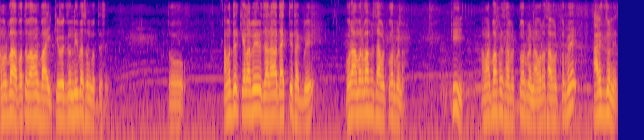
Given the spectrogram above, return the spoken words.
আমার বাপ অথবা আমার ভাই কেউ একজন নির্বাচন করতেছে। তো আমাদের ক্লাবের যারা দায়িত্বে থাকবে ওরা আমার বাপের সাপোর্ট করবে না। কি? আমার বাপের সাপোর্ট করবে না ওরা সাপোর্ট করবে আরেকজনের।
